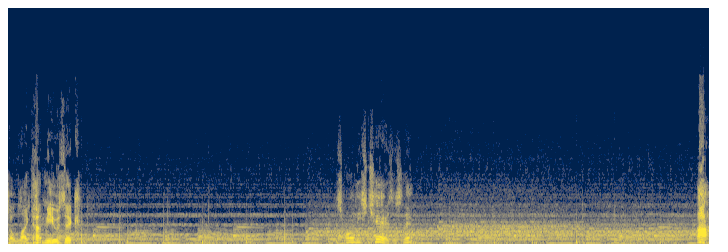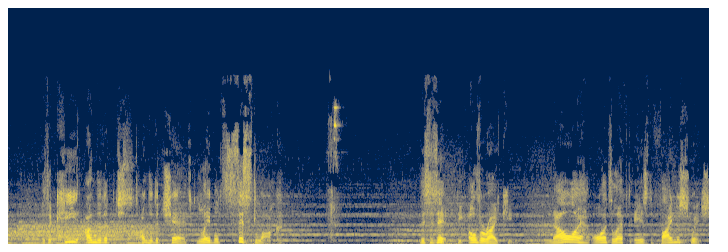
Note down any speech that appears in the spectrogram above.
Don't like that music. It's one of these chairs, isn't it? Ah! There's a key under the under the chair. It's labeled Syslock. This is it, the override key. Now I, all that's left is to find a switch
